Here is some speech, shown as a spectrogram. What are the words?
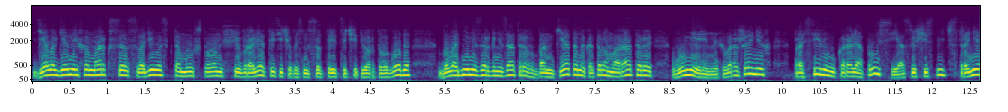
Дело Генриха Маркса сводилось к тому, что он в феврале 1834 года был одним из организаторов банкета, на котором ораторы в умеренных выражениях просили у короля Пруссии осуществить в стране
